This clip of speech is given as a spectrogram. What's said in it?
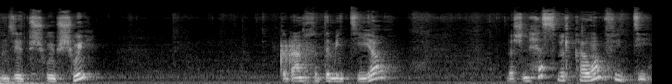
نزيد بشوي بشوي. طبعا نخدم يديا باش نحس بالقوام في يدي.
